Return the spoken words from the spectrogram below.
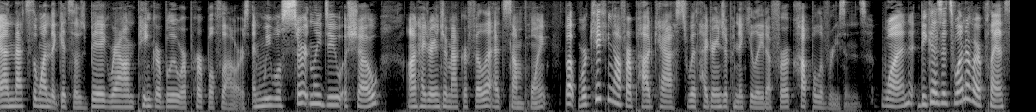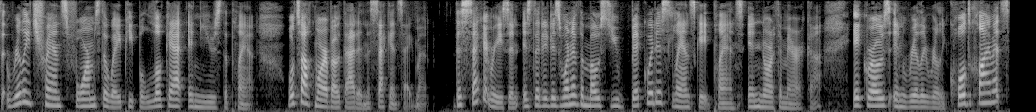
and that's the one that gets those big round pink or blue or purple flowers. And we will certainly do a show on Hydrangea macrophylla at some point, but we're kicking off our podcast with Hydrangea paniculata for a couple of reasons. One, because it's one of our plants that really transforms the way people look at and use the plant. We'll talk more about that in the second segment. The second reason is that it is one of the most ubiquitous landscape plants in North America. It grows in really, really cold climates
